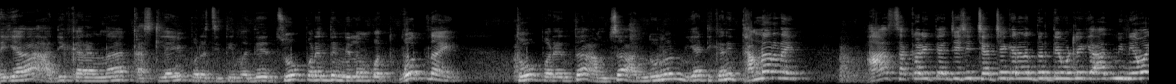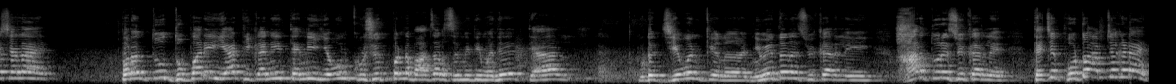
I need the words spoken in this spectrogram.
तर या अधिकाऱ्यांना कसल्याही परिस्थितीमध्ये जोपर्यंत निलंबित होत नाही तोपर्यंत आमचं आंदोलन या ठिकाणी थांबणार नाही. आज सकाळी त्यांच्याशी चर्चा केल्यानंतर ते म्हटले की आज मी नेवाशाला आहे. परंतु दुपारी या ठिकाणी त्यांनी येऊन कृषी उत्पन्न बाजार समितीमध्ये त्या कुठं जेवण केलं निवेदनं स्वीकारली हार तुरे स्वीकारले त्याचे फोटो आमच्याकडे आहेत.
